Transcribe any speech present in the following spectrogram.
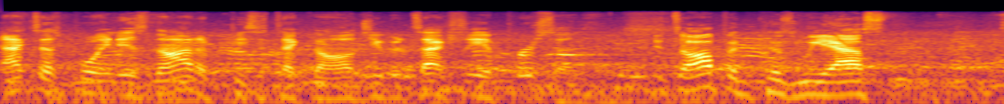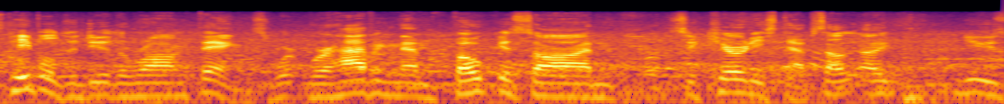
access point is not a piece of technology, but it's actually a person. It's often because we ask people to do the wrong things. We're, we're having them focus on security steps. I'll, I'll use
